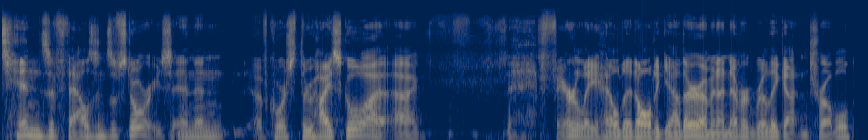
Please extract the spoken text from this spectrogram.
tens of thousands of stories. And then, of course, through high school, I, I fairly held it all together. I mean, I never really got in trouble.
